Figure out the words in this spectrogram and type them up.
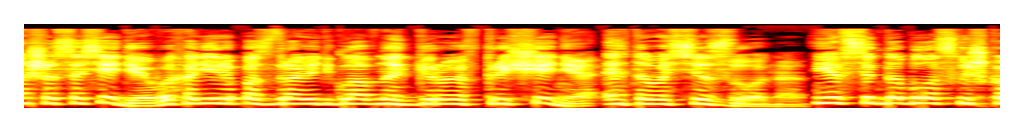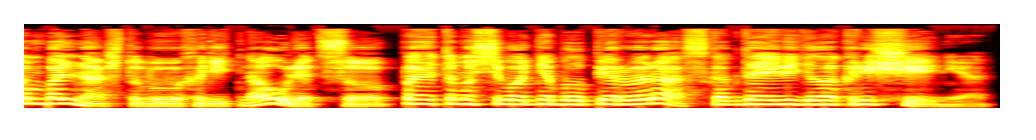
Наши соседи выходили поздравить главных героев крещения этого сезона. Я всегда была слишком больна, чтобы выходить на улицу, поэтому сегодня был первый раз, когда я видела крещение.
